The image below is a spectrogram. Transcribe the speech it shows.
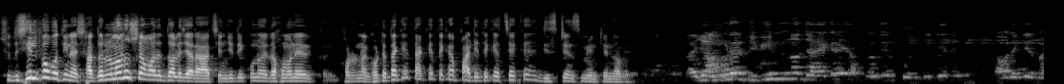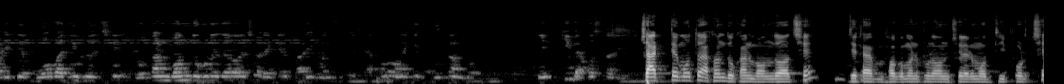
শুধু শিল্পপতি না, সাধারণ মানুষ আমাদের দলে যারা আছেন, যদি কোনো রকমের ঘটনা ঘটে থাকে, তাকে থেকে পার্টি থেকে থেকে ডিস্টেন্স মেনটেন হবে। বিভিন্ন জায়গায় আপনাদের কর্মীদের, অনেকের বাড়িতে হয়েছে, দোকান বন্ধ করে দেওয়া হয়েছে, অনেকের বাড়ি ভাঙচুর হয়েছে। অনেকের দোকান বন্ধ। চারটে মতো এখন দোকান বন্ধ আছে, যেটা ভগবানপুর অঞ্চলের মধ্যেই পড়ছে।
